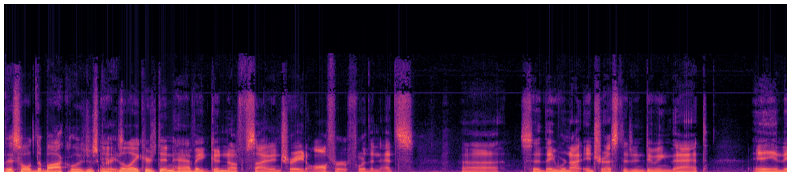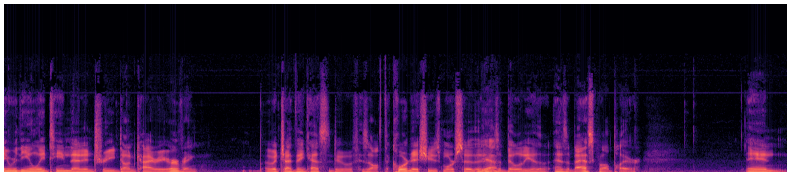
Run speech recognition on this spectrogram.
This whole debacle is just Yeah, crazy. the Lakers didn't have a good enough sign and trade offer for the Nets, uh, so they were not interested in doing that, and they were the only team that intrigued on Kyrie Irving, which I think has to do with his off the court issues more so than Yeah. his ability as a, as a basketball player. And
